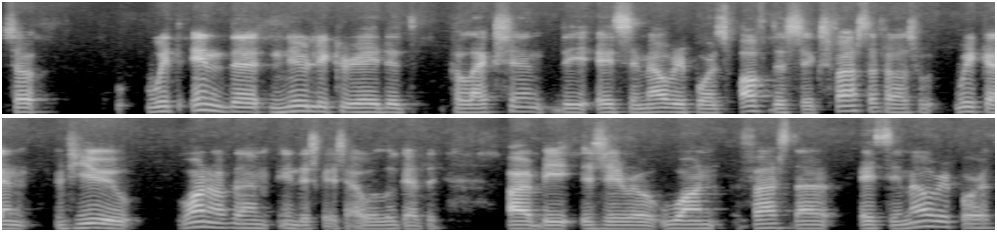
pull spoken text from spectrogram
So within the newly created collection, the HTML reports of the six FASTA files, we can view one of them. In this case, I will look at the RB01 FASTA HTML report.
